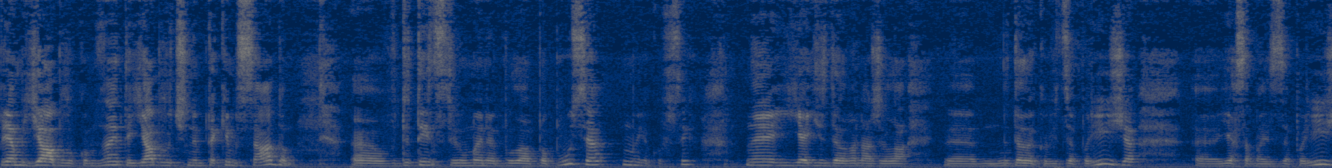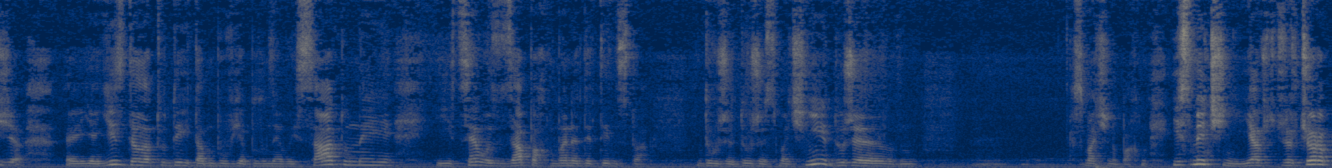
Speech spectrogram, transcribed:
Прям яблуком, знаєте, яблучним таким садом. Е, В дитинстві у мене була бабуся, ну як у всіх. Я їздила, вона жила е, недалеко від Запоріжжя. Е, Я сама із Запоріжжя. Е, Я їздила туди, і там був яблуневий сад у неї. І це ось запах у мене дитинства. Дуже-дуже смачні, дуже смачно пахнуть. І смачні. Я вч- вчора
